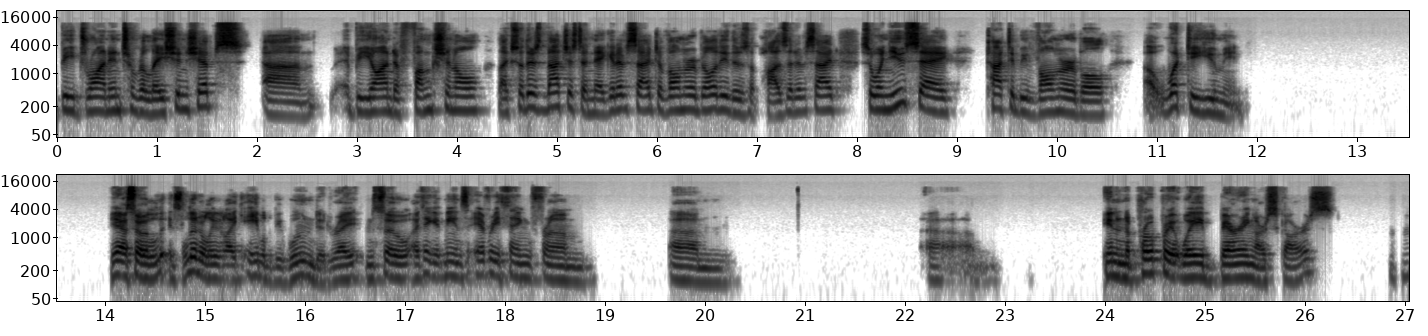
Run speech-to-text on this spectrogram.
be drawn into relationships um, beyond a functional like so there's not just a negative side to vulnerability there's a positive side. So when you say taught to be vulnerable uh, what do you mean? Yeah so it's literally like able to be wounded right? And so i think it means everything from um, um in an appropriate way bearing our scars mm-hmm.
